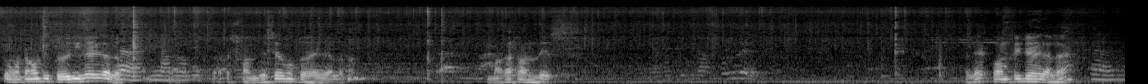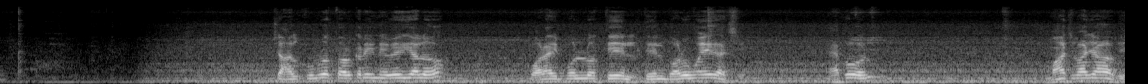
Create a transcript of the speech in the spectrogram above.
তো মোটামুটি তৈরি হয়ে গেল? হ্যাঁ সন্দেশের মতো হয়ে গেল? মাখা সন্দেশ। তাহলে কমপ্লিট হয়ে গেল হ্যাঁ? হ্যাঁ। চাল কুমড়োর তরকারি নেমে গেল। কড়াই পড়ল তেল তেল গরম হয়ে গেছে। এখন মাছ ভাজা হবে।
